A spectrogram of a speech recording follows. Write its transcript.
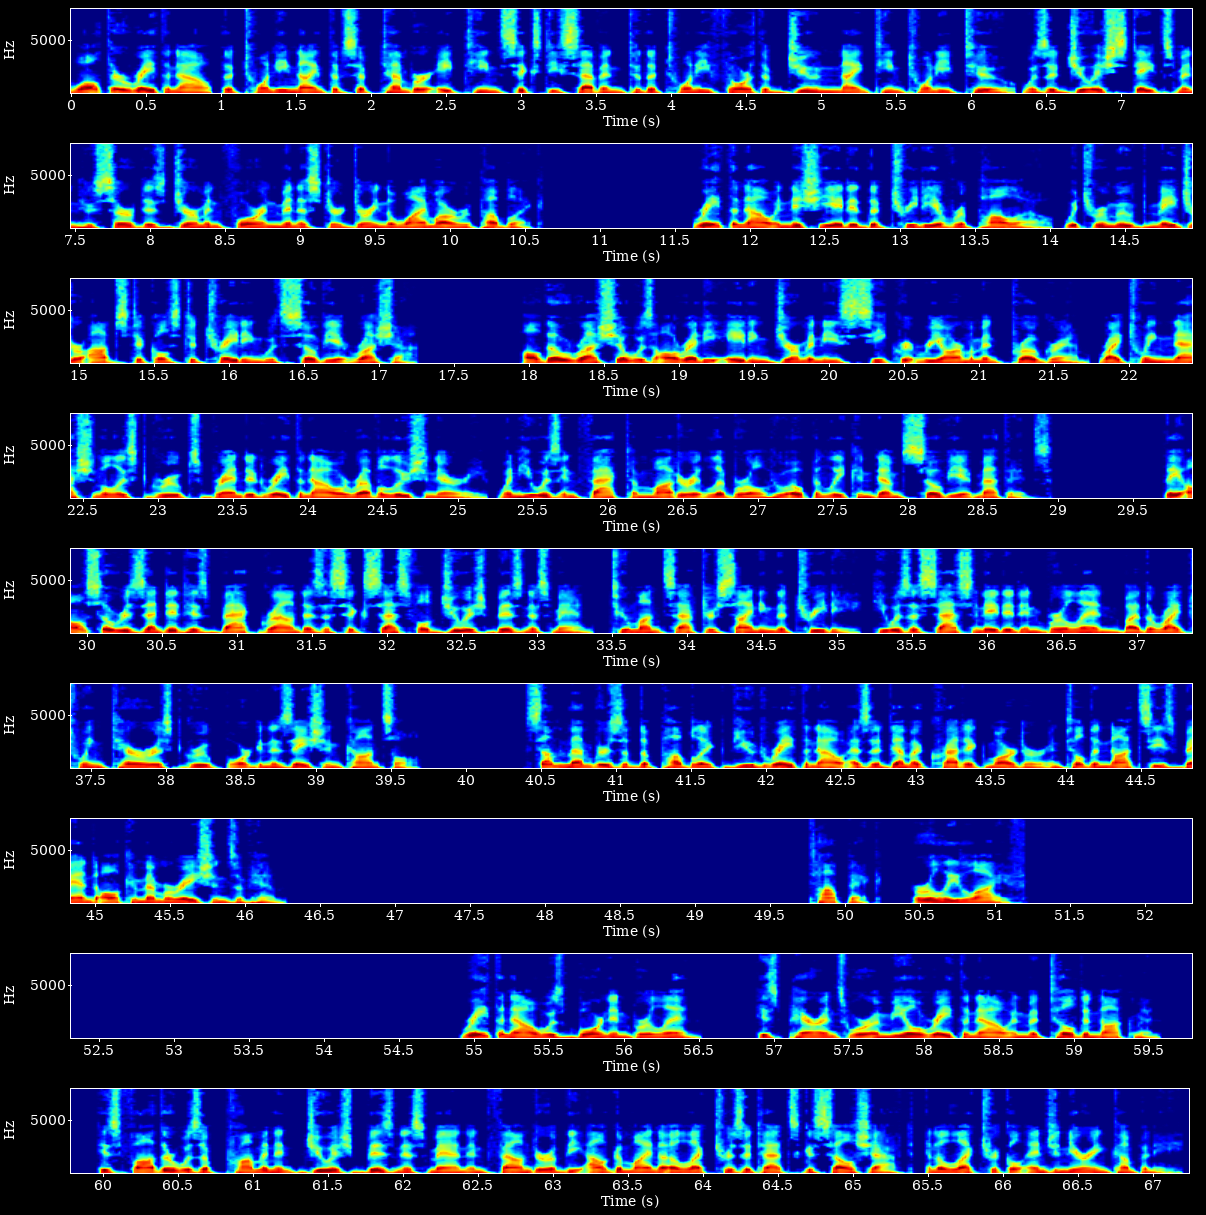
Walther Rathenau, the 29th of September 1867 to the 24th of June 1922, was a Jewish statesman who served as German foreign minister during the Weimar Republic. Rathenau initiated the Treaty of Rapallo, which removed major obstacles to trading with Soviet Russia. Although Russia was already aiding Germany's secret rearmament program, right-wing nationalist groups branded Rathenau a revolutionary, when he was in fact a moderate liberal who openly condemned Soviet methods. They also resented his background as a successful Jewish businessman. Two months after signing the treaty, he was assassinated in Berlin by the right wing terrorist group Organisation Consul. Some members of the public viewed Rathenau as a democratic martyr until the Nazis banned all commemorations of him. Early life Rathenau was born in Berlin. His parents were Emil Rathenau and Mathilde Nachmann. His father was a prominent Jewish businessman and founder of the Allgemeine Elektrizitätsgesellschaft, an electrical engineering company.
